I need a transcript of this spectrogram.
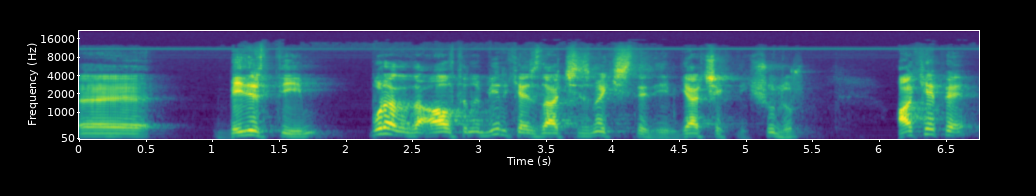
e, belirttiğim, burada da altını bir kez daha çizmek istediğim gerçeklik şudur. AKP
